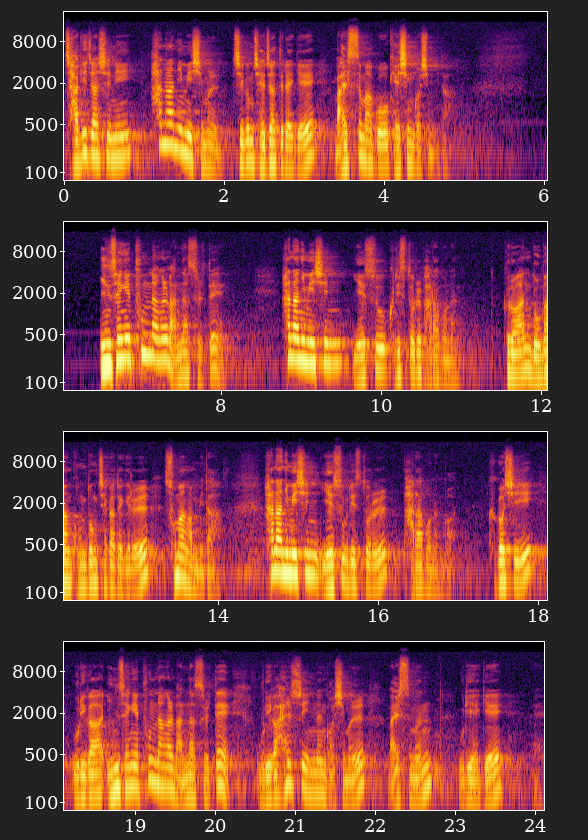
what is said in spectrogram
자기 자신이 하나님이심을 지금 제자들에게 말씀하고 계신 것입니다. 인생의 풍랑을 만났을 때 하나님이신 예수 그리스도를 바라보는 그러한 노만 공동체가 되기를 소망합니다. 하나님이신 예수 그리스도를 바라보는 것. 그것이 우리가 인생의 풍랑을 만났을 때 우리가 할 수 있는 것임을 말씀은 우리에게 예,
